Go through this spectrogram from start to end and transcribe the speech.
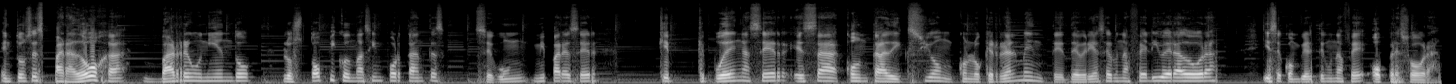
Entonces, Paradoja va reuniendo los tópicos más importantes, según mi parecer, que, que, pueden hacer esa contradicción con lo que realmente debería ser una fe liberadora y se convierte en una fe opresora,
